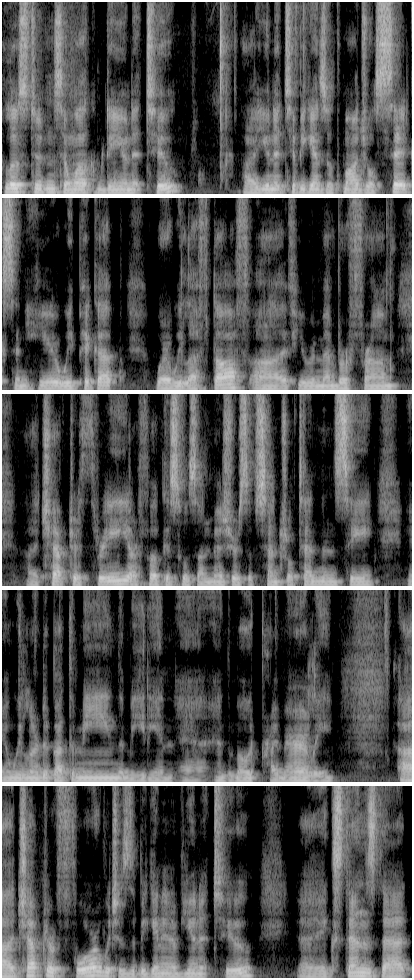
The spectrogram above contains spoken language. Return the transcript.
Hello students and welcome to Unit 2. Uh, Unit 2 begins with Module 6 and here we pick up where we left off. Uh, if you remember from uh, Chapter 3 our focus was on measures of central tendency and we learned about the mean, the median, and, the mode primarily. Uh, chapter 4 which is the beginning of Unit 2 uh, extends that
